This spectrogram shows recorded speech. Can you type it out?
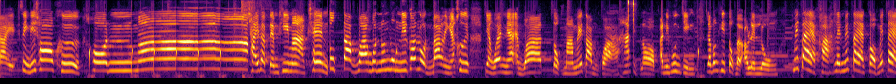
ล้ๆ สิ่งที่ชอบคือทนมาก ใช้แบบเต็มที่มาก เช่น ตุบตับวางบนนู้นมุมนี้ก็หล่นบ้างอะไรเงี้ยคือ อย่างแว่นเนี้ยแอมว่าตกมาไม่ต่ำกว่า 50 รอบ อันนี้พูดจริง แล้วบางทีตกแบบเอาเลนลง ไม่แตกค่ะ เลนไม่แตกกรอบไม่แตก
